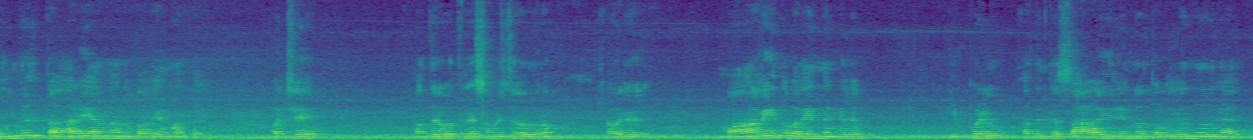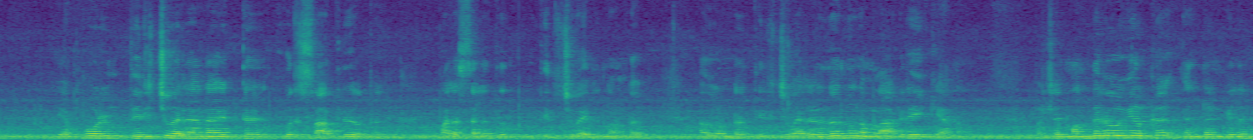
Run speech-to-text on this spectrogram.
ഒന്നിൽ താഴെയാണെന്നാണ് പറയുന്നത്. പക്ഷേ മന്ത്രിപത്തിനെ സംബന്ധിച്ചിടത്തോളം അവർ മാറി എന്ന് പറയുന്നെങ്കിലും ഇപ്പോഴും അതിന്റെ സാഹചര്യങ്ങൾ തുടരുന്നതിനാൽ എപ്പോഴും തിരിച്ചു വരാനായിട്ട് ഒരു സാധ്യതയുണ്ട്. പല സ്ഥലത്ത് തിരിച്ചു വരുന്നുണ്ട്. അതുകൊണ്ട് തിരിച്ചു വരരുതെന്ന് നമ്മൾ ആഗ്രഹിക്കുകയാണ്. പക്ഷെ മന്ദരോഗികൾക്ക് എന്തെങ്കിലും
